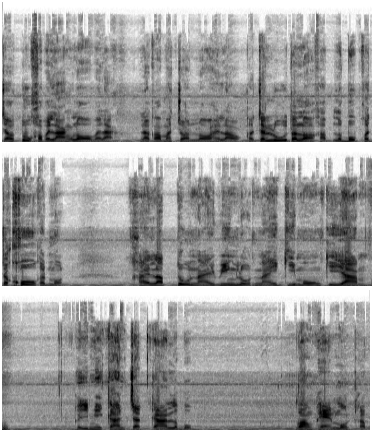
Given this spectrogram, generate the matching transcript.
จะเอาตู้เข้าไปล้างรอไว้ละแล้วก็มาจอดรอให้เราเขาจะรู้ตลอดครับ ระบบเขาจะโคกันหมด ใครรับตู้ไหนวิ่งโหลดไหนกี่โมงกี่ยาม ก็จะมีการจัดการระบบวางแผนหมดครับ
